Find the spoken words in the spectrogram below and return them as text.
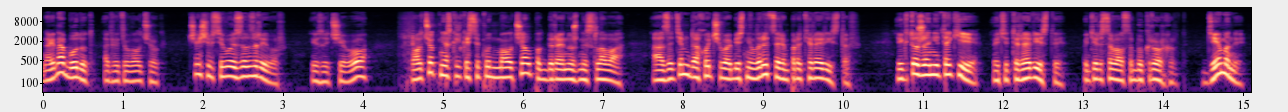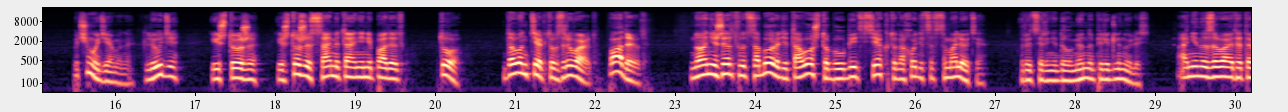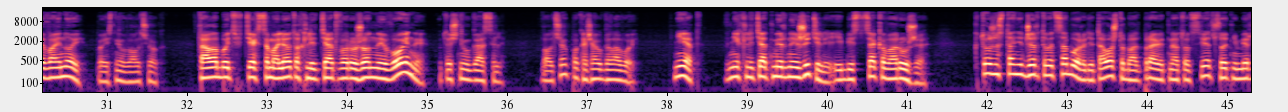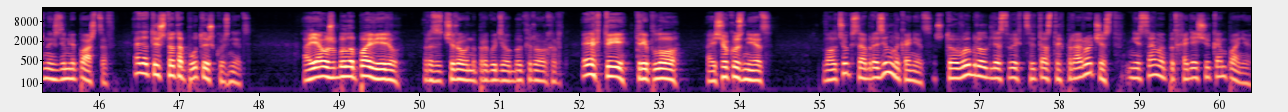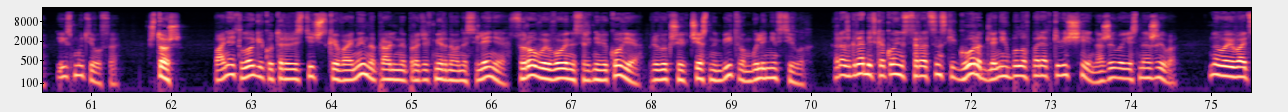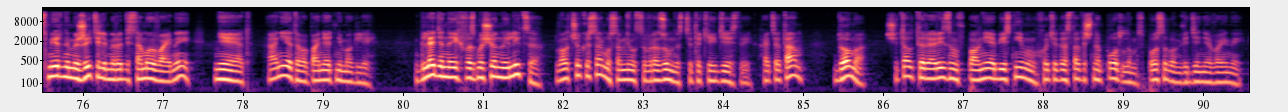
«Иногда будут», — ответил Волчок. «Чаще всего из-за взрывов». «Из-за чего?» Волчок несколько секунд молчал, подбирая нужные слова, а затем доходчиво объяснил рыцарям про террористов. «И кто же они такие, эти террористы?» — поинтересовался бы Крорхард. Демоны? Почему демоны? Люди? И что же? И что же, сами-то они не падают? Кто? Да вон те, кто взрывают. Падают. Но они жертвуют собой ради того, чтобы убить всех, кто находится в самолете. Рыцари недоуменно переглянулись. «Они называют это войной», — пояснил Волчок. «Стало быть, в тех самолетах летят вооруженные воины?» — уточнил Гассель. Волчок покачал головой. «Нет, в них летят мирные жители и без всякого оружия. Кто же станет жертвовать собой ради того, чтобы отправить на тот свет сотню мирных землепашцев? Это ты что-то путаешь, кузнец». «А я уж было поверил», — разочарованно прогудел Бэк Рорхард. «Эх ты, трепло! А еще кузнец!» Волчок сообразил, наконец, что выбрал для своих цветастых пророчеств не самую подходящую компанию, и смутился. Что ж, понять логику террористической войны, направленной против мирного населения, суровые воины Средневековья, привыкшие к честным битвам, были не в силах. Разграбить какой-нибудь сарацинский город для них было в порядке вещей, наживо есть наживо. Но воевать с мирными жителями ради самой войны – нет, они этого понять не могли. Глядя на их возмущенные лица, Волчок и сам усомнился в разумности таких действий, хотя там, дома, считал терроризм вполне объяснимым, хоть и достаточно подлым способом ведения войны.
